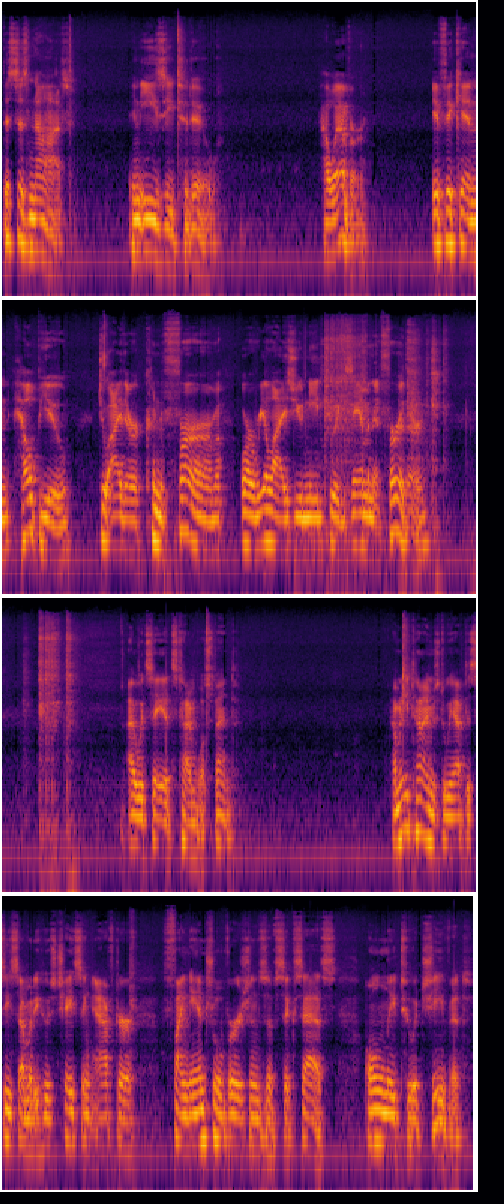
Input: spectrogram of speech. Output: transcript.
This is not an easy to do. However, if it can help you to either confirm or realize you need to examine it further, I would say it's time well spent. How many times do we have to see somebody who's chasing after financial versions of success only to achieve it,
